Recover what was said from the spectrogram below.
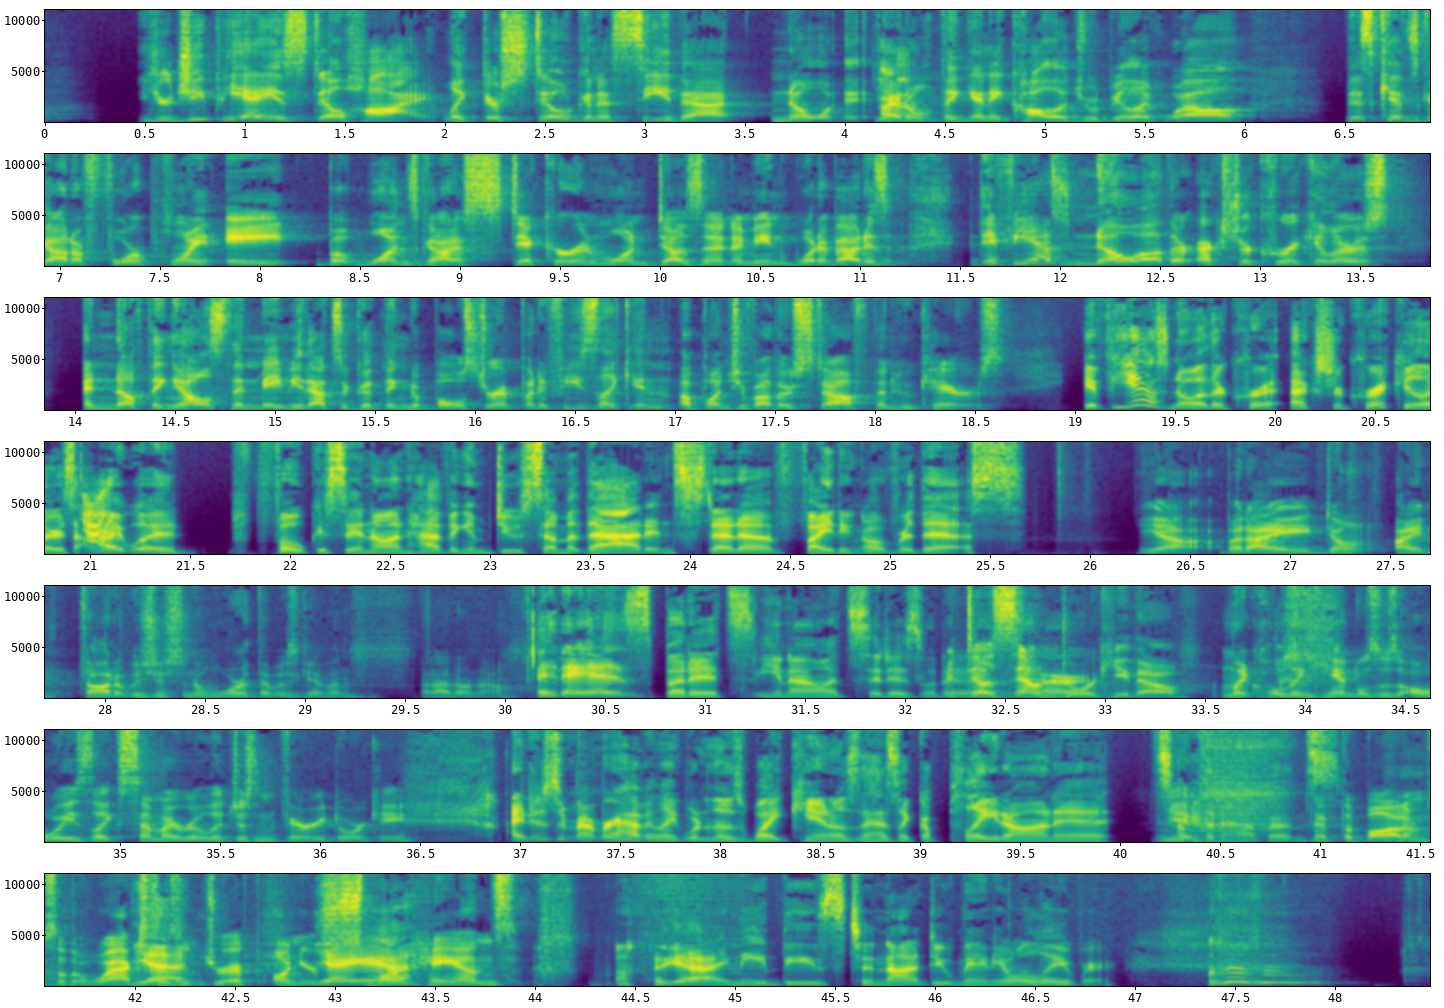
your GPA is still high. Like they're still gonna see that. No, I don't think any college would be like, well, this kid's got a 4.8, but one's got a sticker and one doesn't. I mean, what about his? If he has no other extracurriculars and nothing else, then maybe that's a good thing to bolster it. But if he's like in a bunch of other stuff, then who cares? if he has no other cur- extracurriculars, I would focus in on having him do some of that instead of fighting over this. Yeah, but I don't. I thought it was just an award that was given, but I don't know. It is, but it's you know, it's it is what it, It does is. sound Or- dorky though. And like holding candles is always like semi-religious and very dorky. I just remember having like one of those white candles that has like a plate on it. Yeah. Something happens. At the bottom, so the wax Yeah. doesn't drip on your Yeah, smart yeah. hands. yeah, I need these to not do manual labor.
